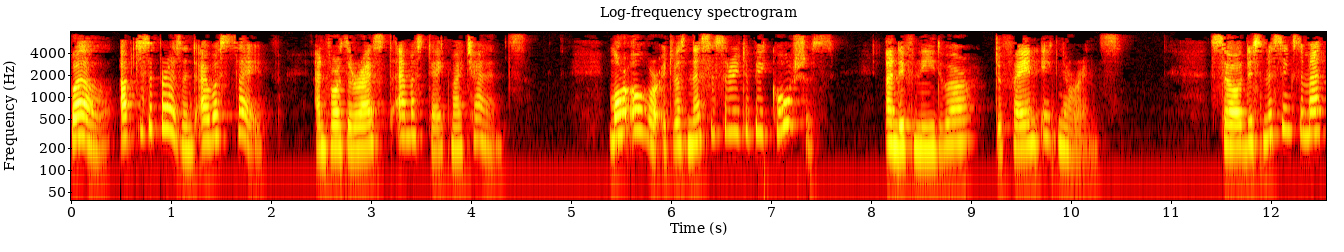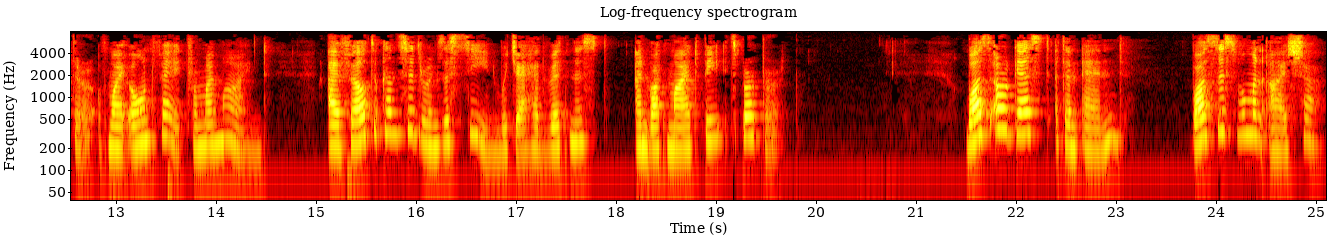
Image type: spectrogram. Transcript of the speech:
Well, up to the present I was safe, and for the rest I must take my chance. Moreover it was necessary to be cautious, and if need were, to feign ignorance. So, dismissing the matter of my own fate from my mind, I fell to considering the scene which I had witnessed and what might be its purport. Was our guest at an end? Was this woman Ayesha?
